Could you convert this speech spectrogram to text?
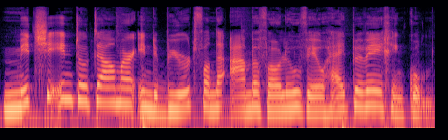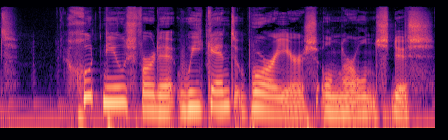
Mits je in totaal maar in de buurt van de aanbevolen hoeveelheid beweging komt. Goed nieuws voor de weekend warriors onder ons dus.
